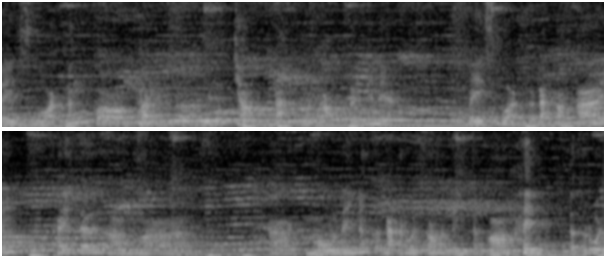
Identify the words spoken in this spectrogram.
base board ហ្នឹងក៏គាត់រៀបចំដាក់រួចអស់ឃើញនេះ base board ក៏ដាក់អស់ហើយហើយទៅអឺអា molding ហ្នឹងក៏ដាក់រួចអស់លេងទាំងអស់ហើយទឹករួច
